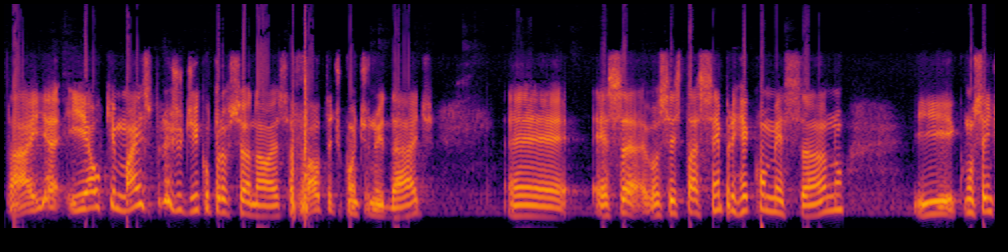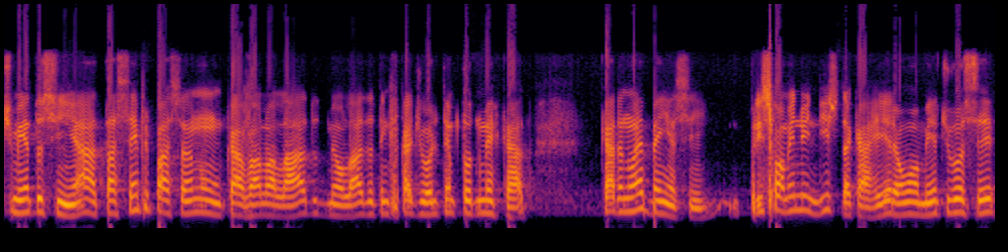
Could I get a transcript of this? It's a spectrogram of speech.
Tá? E, é, e é o que mais prejudica o profissional, essa falta de continuidade, é, essa, você está sempre recomeçando, e com o sentimento assim, ah, tá sempre passando um cavalo alado do meu lado, eu tenho que ficar de olho o tempo todo no mercado. Cara, não é bem assim. Principalmente no início da carreira, é um momento de você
